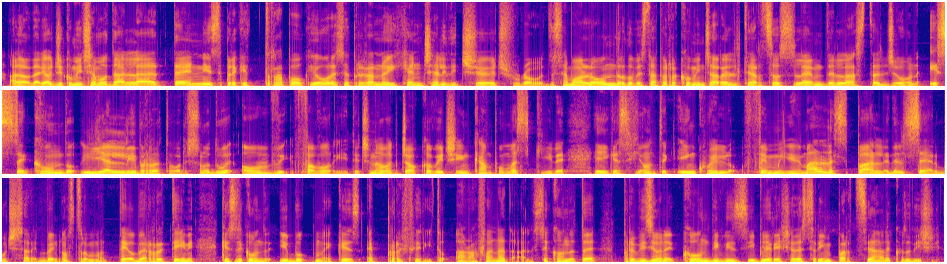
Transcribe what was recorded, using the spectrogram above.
Allora, Dario, oggi cominciamo dal tennis perché tra poche ore si apriranno i cancelli di Church Road. Siamo a Londra dove sta per cominciare il terzo slam della stagione e secondo gli allibratori sono due ovvi favoriti. C'è Novak Djokovic in campo maschile e Iga Swiatek in quello femminile, ma alle spalle del serbo ci sarebbe il nostro Matteo Berrettini che secondo i bookmakers è preferito a Rafa Nadal. Secondo te, previsione condivisibile, riesce ad essere imparziale? Cosa dici?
